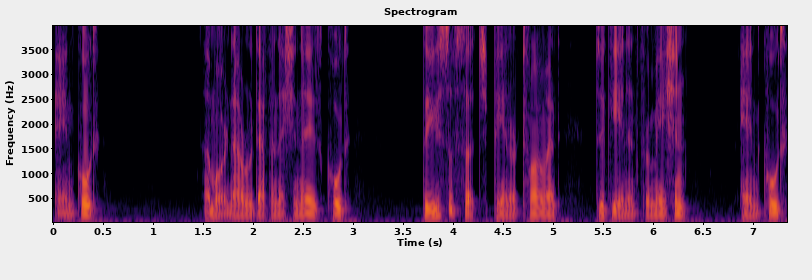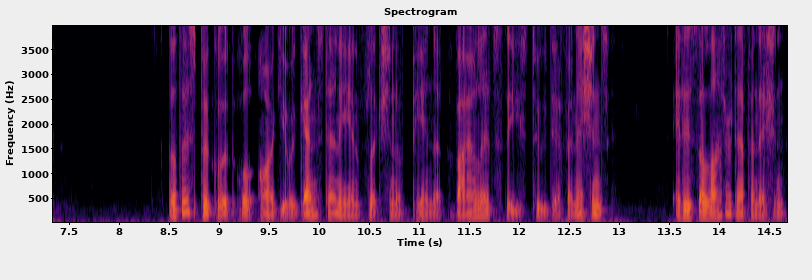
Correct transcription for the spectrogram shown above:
A more narrow definition is, quote, the use of such pain or torment to gain information. End quote. Though this booklet will argue against any infliction of pain that violates these two definitions, it is the latter definition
